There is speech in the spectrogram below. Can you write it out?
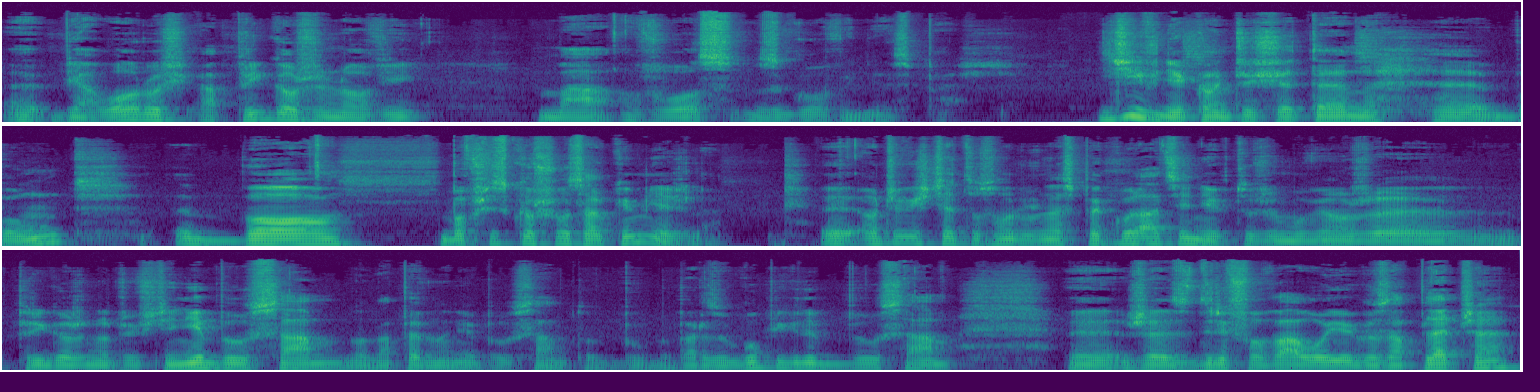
e, Białoruś, a Prigorzynowi ma włos z głowy nie spaść. Dziwnie kończy się ten bunt, bo, bo wszystko szło całkiem nieźle. Y, oczywiście to są różne spekulacje. Niektórzy mówią, że Prigorzyn oczywiście nie był sam, no na pewno nie był sam, to byłby bardzo głupi, gdyby był sam, y, że zdryfowało jego zaplecze,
